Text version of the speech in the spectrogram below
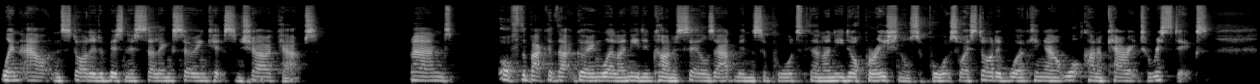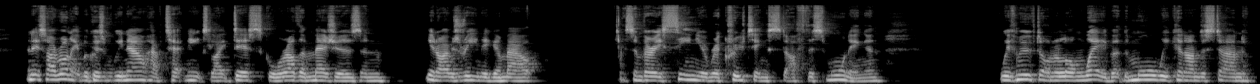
went out and started a business selling sewing kits and shower caps. And off the back of that going well, I needed kind of sales admin support. Then I need operational support. So I started working out what kind of characteristics. And it's ironic because we now have techniques like DISC or other measures. And, you know, I was reading about some very senior recruiting stuff this morning and we've moved on a long way. But the more we can understand,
